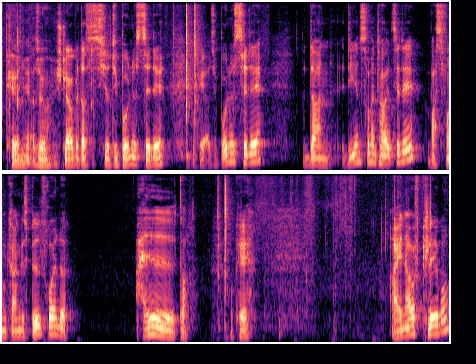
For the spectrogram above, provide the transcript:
Okay, ne, also ich glaube, das ist hier die Bonus-CD. Okay, also Bonus-CD. Dann die Instrumental-CD. Was von krankes Bild, Freunde. Alter. Okay. Ein Aufkleber.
